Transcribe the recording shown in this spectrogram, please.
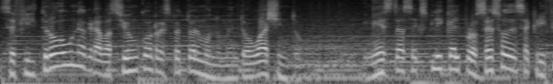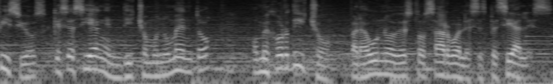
se filtró una grabación con respecto al monumento a Washington. En esta se explica el proceso de sacrificios que se hacían en dicho monumento, o mejor dicho, para uno de estos árboles especiales.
